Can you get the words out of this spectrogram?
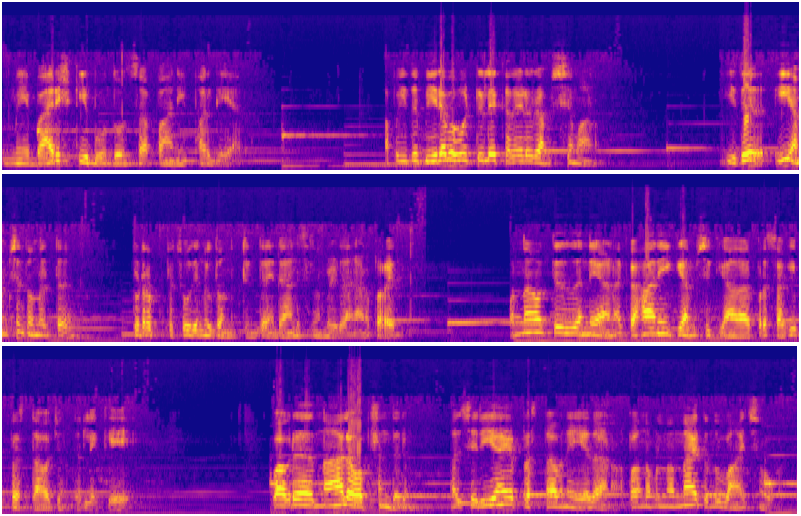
उनमें बारिश की बूंदों सा पानी भर गया അപ്പൊ ഇത് ബീരബഹുട്ടിലെ കഥയുടെ ഒരു അംശമാണ് ഇത് ഈ അംശം തന്നിട്ട് തുടർ ചോദ്യങ്ങൾ തന്നിട്ടുണ്ട് അതിന്റെ ആൻസർ നമ്മൾ എഴുതാനാണ് പറയുന്നത് ഒന്നാമത്തേത് തന്നെയാണ് കഹാനിക്ക് അംശയ്ക്ക് ആധാർ പർ പ്രസ്താവ് ചുന്ദറിലേക്ക് അപ്പോൾ അവർ നാല് ഓപ്ഷൻ തരും. അത് ശരിയായ പ്രസ്താവന ഏതാണ്. അപ്പോൾ നമ്മൾ നന്നായിട്ടൊന്ന് വായിച്ചു നോക്കണം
